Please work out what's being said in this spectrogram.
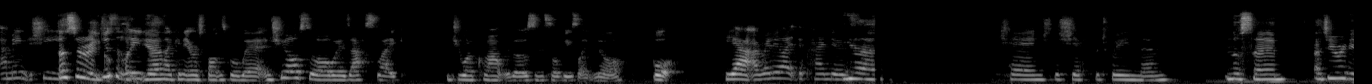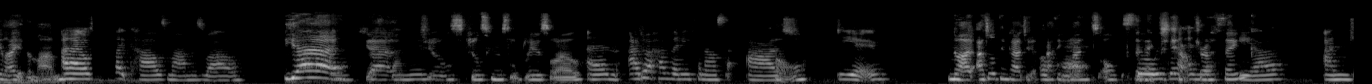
I mean, she really she doesn't point, leave her in like an irresponsible way, and she also always asks like, "Do you want to come out with us?" And Sylvie's like, "No." But yeah, I really like the kind of yeah, change, the shift between them, no same. I do really like the man. and I also like Carl's mum as well. Yeah, Yeah, yeah. Jules, Jules seems lovely as well. Um, I don't have anything else to add. Oh. Do you? No, I, I don't think I do. I think Okay. mine's all the So next we're gonna chapter. I think. here and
